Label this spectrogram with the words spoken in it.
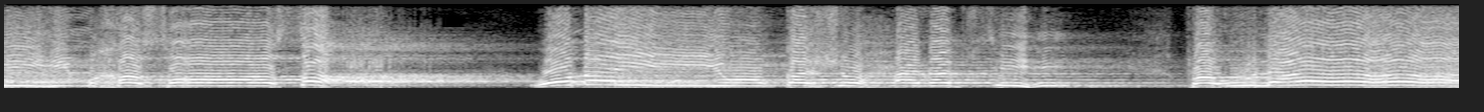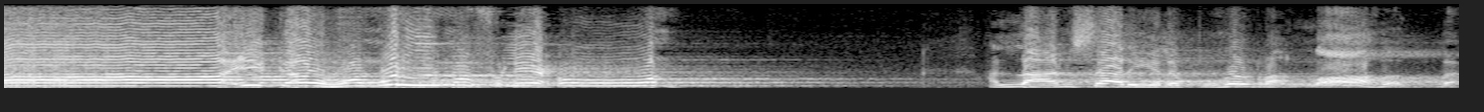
بهم خصاصة ومن يوق شح نفسه فأولئك هم المفلحون அல்லாஹ் அன்சாரிகளை புகழ்றான். அல்லாஹ்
